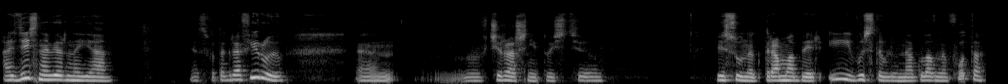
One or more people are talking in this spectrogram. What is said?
А здесь, наверное, я, я сфотографирую э, вчерашний, то есть... Э, рисунок Драмабер и выставлю на главное фото,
